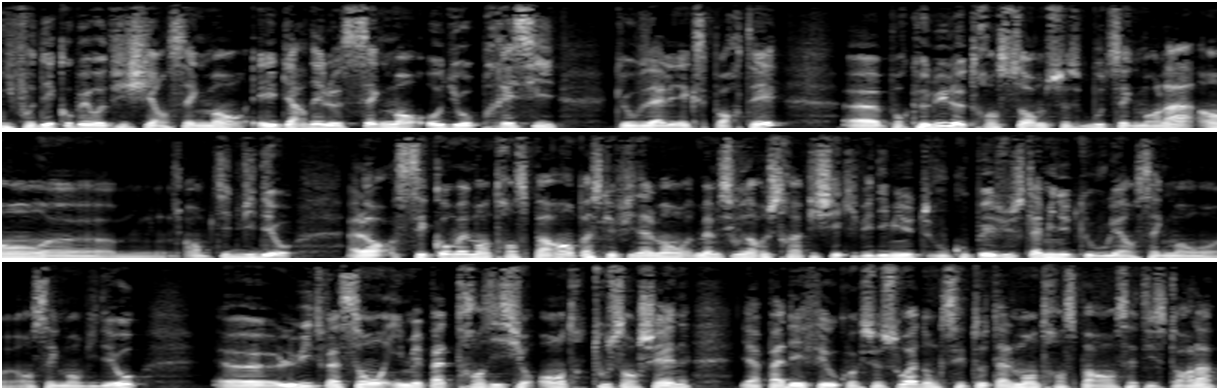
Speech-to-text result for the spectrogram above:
il faut découper votre fichier en segments et garder le segment audio précis que vous allez exporter euh, pour que lui le transforme ce bout de segment là en euh, en petite vidéo. Alors c'est complètement transparent parce que finalement même si vous enregistrez un fichier qui fait 10 minutes, vous coupez juste la minute que vous voulez en segment en segment vidéo. Euh, lui de toute façon il met pas de transition entre, tout s'enchaîne, il n'y a pas d'effet ou quoi que ce soit, donc c'est totalement transparent cette histoire là,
